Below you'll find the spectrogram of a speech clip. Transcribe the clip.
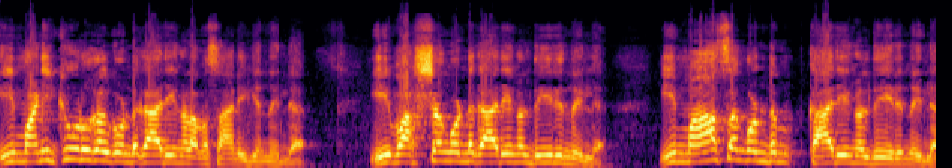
ഈ മണിക്കൂറുകൾ കൊണ്ട് കാര്യങ്ങൾ അവസാനിക്കുന്നില്ല. ഈ വർഷം കൊണ്ട് കാര്യങ്ങൾ തീരുന്നില്ല. ഈ മാസം കൊണ്ടും കാര്യങ്ങൾ തീരുന്നില്ല.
